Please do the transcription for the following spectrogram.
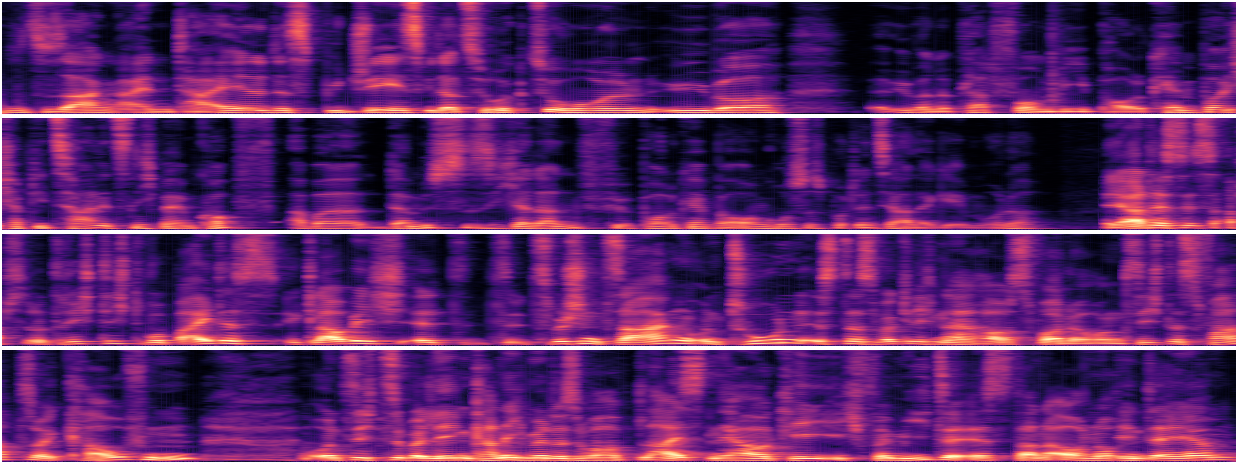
sozusagen einen Teil des Budgets wieder zurückzuholen über über eine Plattform wie Paul Kemper. Ich habe die Zahl jetzt nicht mehr im Kopf, aber da müsste sich ja dann für Paul Kemper auch ein großes Potenzial ergeben, oder? Ja, das ist absolut richtig. Wobei das, glaube ich, äh, zwischen Sagen und Tun ist das wirklich eine Herausforderung. Sich das Fahrzeug kaufen und sich zu überlegen, kann ich mir das überhaupt leisten? Ja, okay, ich vermiete es dann auch noch hinterher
